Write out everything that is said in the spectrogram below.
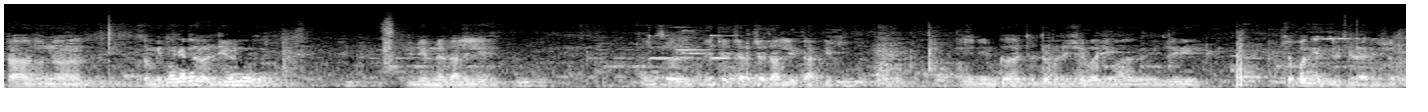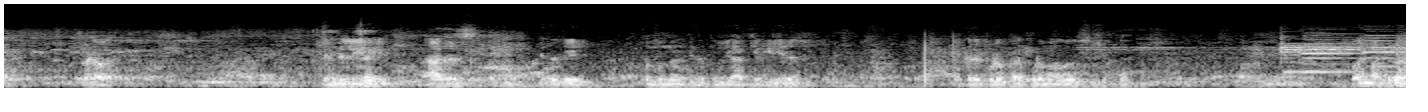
आता अजून समिती जी. जी नेमण्यात आलेली आहे. त्यांचं त्यांच्या चर्चा चालली तारखेची. की नेमकं छत्रपती शिवाजी महाराजांनी जी शपथ घेतली होती डायरेक्टर गडावर. जनरली आजच तिथं ते संपूर्ण तिथं पूजा अर्चा केली जाते. एखादं थोडंफार पुढं मागं असू शकतं. पण मात्र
